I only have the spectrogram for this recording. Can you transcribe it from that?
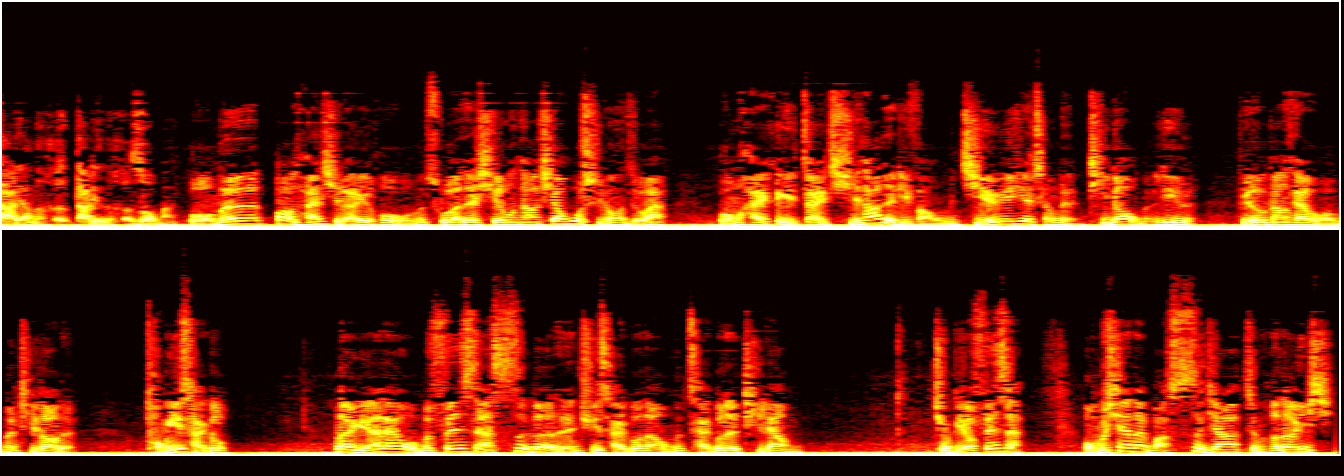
大量的和大力的合作嘛。我们抱团起来以后，我们除了在协同商相互使用之外，我们还可以在其他的地方，我们节约一些成本，提高我们利润。比如刚才我们提到的统一采购，那原来我们分散四个人去采购呢，我们采购的体量就比较分散。我们现在把四家整合到一起，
